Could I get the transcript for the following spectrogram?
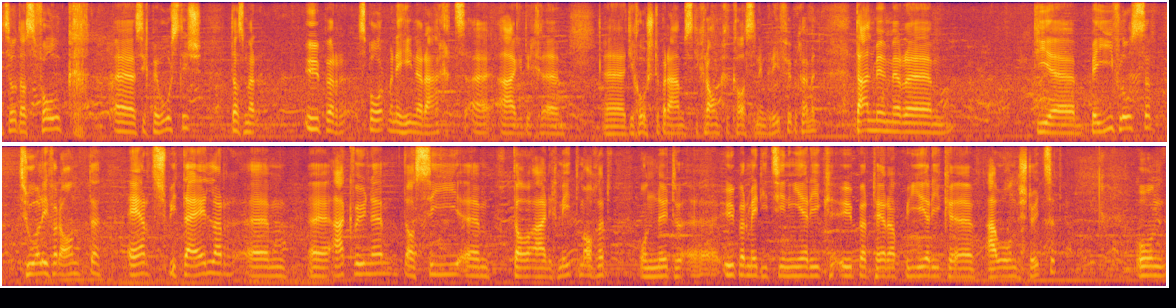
sodass das Volk äh, sich bewusst ist, dass man über das Portemonnaie hin rechts äh, eigentlich äh, äh, die Kostenbremse, die Krankenkassen im Griff bekommen. Dann müssen wir ähm, die Beeinflusser, Zulieferanten, Ärzte, Spitäler ähm, äh, gewinnen, dass sie ähm, da eigentlich mitmachen und nicht äh, über Medizinierung, über Therapierung äh, auch unterstützen. Und,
